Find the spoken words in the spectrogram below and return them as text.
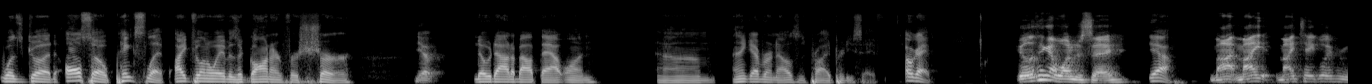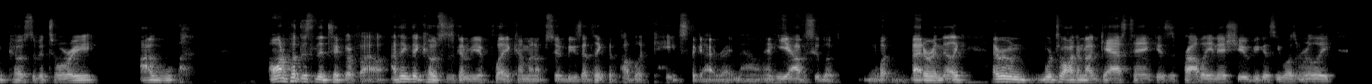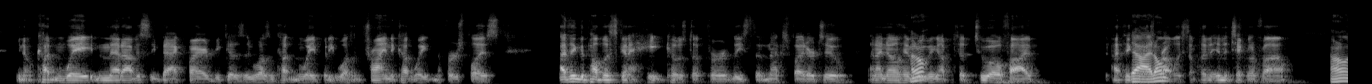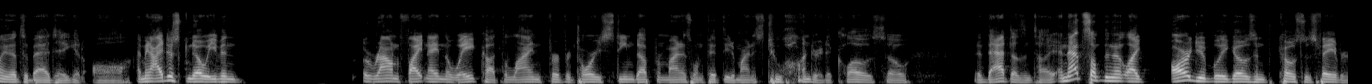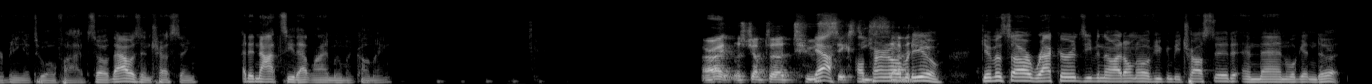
was good. Also, Pink Slip, Ike Villanueva is a goner for sure, Yep. no doubt about that one. Um, I think everyone else is probably pretty safe. Okay, The only thing I wanted to say, yeah, my my my takeaway from Costa Vettori, I w- I want to put this in the tickler file. I think that Costa is going to be a play coming up soon because I think the public hates the guy right now, and he obviously looked what better in the, like everyone. We're talking about gas tank is probably an issue because he wasn't really you know cutting weight, and that obviously backfired because he wasn't cutting weight, but he wasn't trying to cut weight in the first place. I think the public's going to hate Costa for at least the next fight or two, and I know him I moving up to 205. I think Yeah, I that's don't- probably something in the tickler file. I don't think that's a bad take at all. I mean, I just know even around fight night in the weight cut, the line for Vettori steamed up from minus 150 to minus 200 at close. So if that doesn't tell you, and that's something that like arguably goes in Costa's favor being at 205. So that was interesting. I did not see that line movement coming. All right, let's jump to 267. Yeah, I'll turn it over to you. Give us our records, even though I don't know if you can be trusted, and then we'll get into it.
